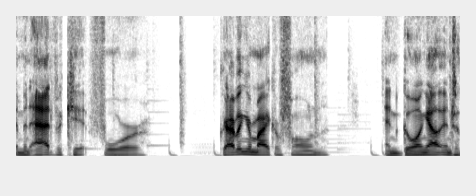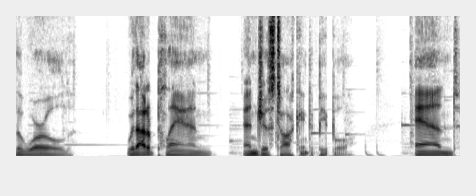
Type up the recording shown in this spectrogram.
am an advocate for grabbing your microphone and going out into the world without a plan and just talking to people and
